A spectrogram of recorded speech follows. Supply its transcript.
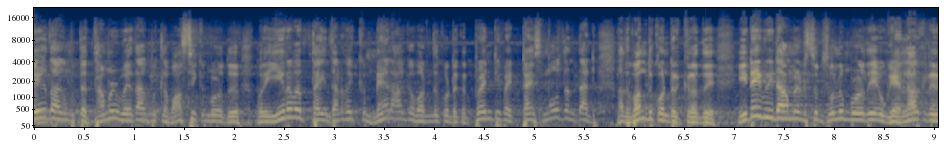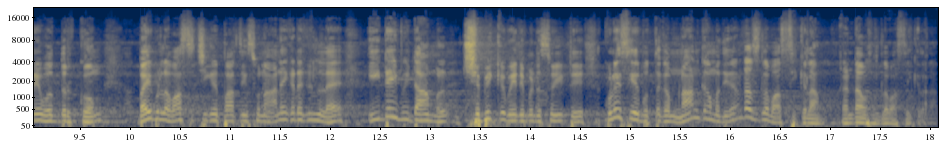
வேதாகமத்தை தமிழ் வேதாகமத்தில் வாசிக்கும் பொழுது ஒரு இருபத்தைந்து தடவைக்கு மேலாக வந்து கொண்டிருக்கிறது. Twenty five times more understand that அது வந்து கொண்டிருக்கிறது. இடைவிடாமல் என்று சொல்லி சொல்லும் பொழுதே உங்கள் எல்லாருக்கும் நினைவு வந்திருக்கும். பைபிளில் வாசிச்சிங்க பார்த்தீங்க சொன்ன அநேக இடங்களில் இடைவிடாமல் ஜெபிக்க வேண்டும் என்று சொல்லிட்டு குலேசியர் புத்தகம் நான்காம் அதிகாரம் இரண்டாம் வாசிக்கலாம். ரெண்டாம் வசத்தில் வாசிக்கலாம்.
